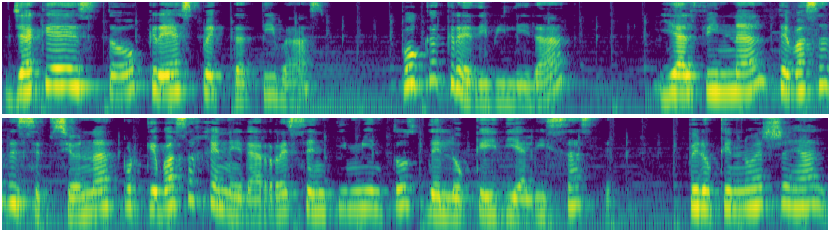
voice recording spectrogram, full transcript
Ya que esto crea expectativas, poca credibilidad y al final te vas a decepcionar porque vas a generar resentimientos de lo que idealizaste, pero que no es real.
